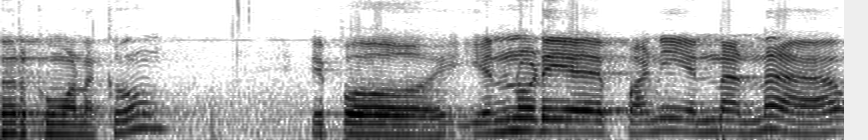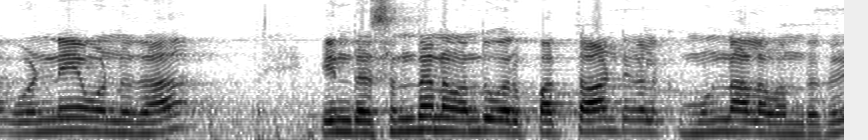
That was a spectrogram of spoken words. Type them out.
அனைவருக்கும் வணக்கம். இப்போ என்னுடைய பணி என்னன்னா ஒன்றே ஒன்று தான் இந்த சிந்தனை வந்து ஒரு பத்து ஆண்டுகளுக்கு முன்னால் வந்தது.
